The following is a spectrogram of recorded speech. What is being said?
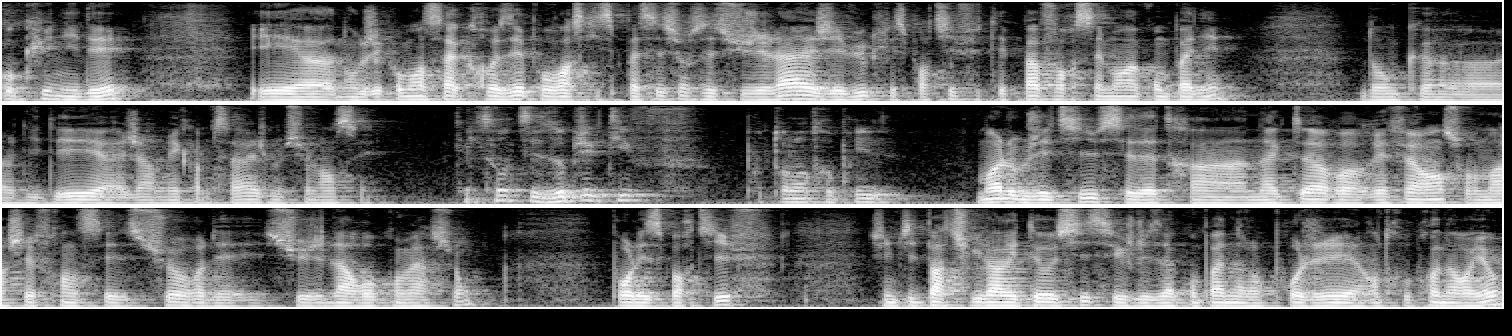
aucune idée. Et donc j'ai commencé à creuser pour voir ce qui se passait sur ces sujets-là, et j'ai vu que les sportifs n'étaient pas forcément accompagnés. Donc l'idée a germé comme ça, et je me suis lancé. Quels sont tes objectifs pour ton entreprise? Moi, l'objectif, c'est d'être un acteur référent sur le marché français sur les sujets de la reconversion pour les sportifs. J'ai une petite particularité aussi, c'est que je les accompagne dans leurs projets entrepreneuriaux.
